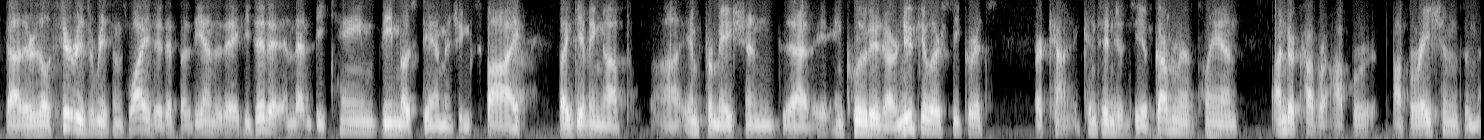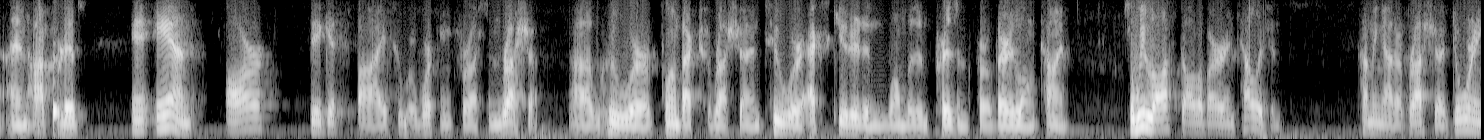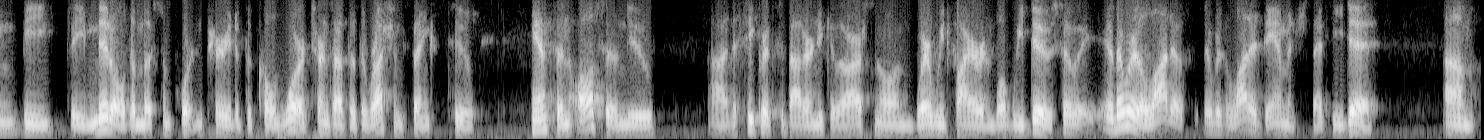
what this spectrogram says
Uh, there's a series of reasons why he did it, but at the end of the day, he did it and then became the most damaging spy by giving up uh, information that included our nuclear secrets, our contingency of government plan, undercover oper- operations and, and operatives, and, and our biggest spies who were working for us in Russia uh, who were flown back to Russia, and two were executed, and one was imprisoned for a very long time. So we lost all of our intelligence coming out of Russia during the, the middle, the most important period of the Cold War. It turns out that the Russians, thanks to Hanssen, also knew uh, the secrets about our nuclear arsenal and where we'd fire and what we do. So uh, there was a lot of there was a lot of damage that he did. Um,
